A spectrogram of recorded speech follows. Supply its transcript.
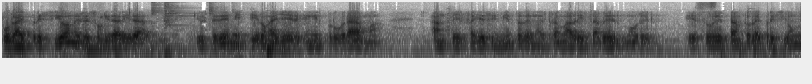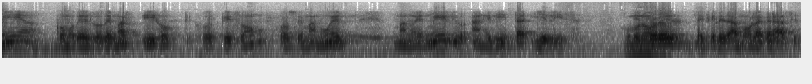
por las expresiones de solidaridad que ustedes emitieron ayer en el programa ante el fallecimiento de nuestra madre Isabel Morel. Eso es tanto la expresión mía como de los demás hijos que, que son José Manuel, Manuel Emilio, Angelita y Elisa. ¿Cómo es no? por él de que le damos las gracias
